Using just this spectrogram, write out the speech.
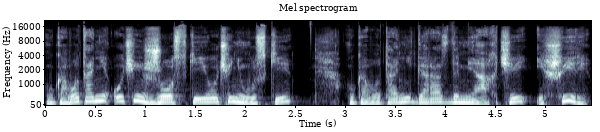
У кого-то они очень жесткие и очень узкие, у кого-то они гораздо мягче и шире.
